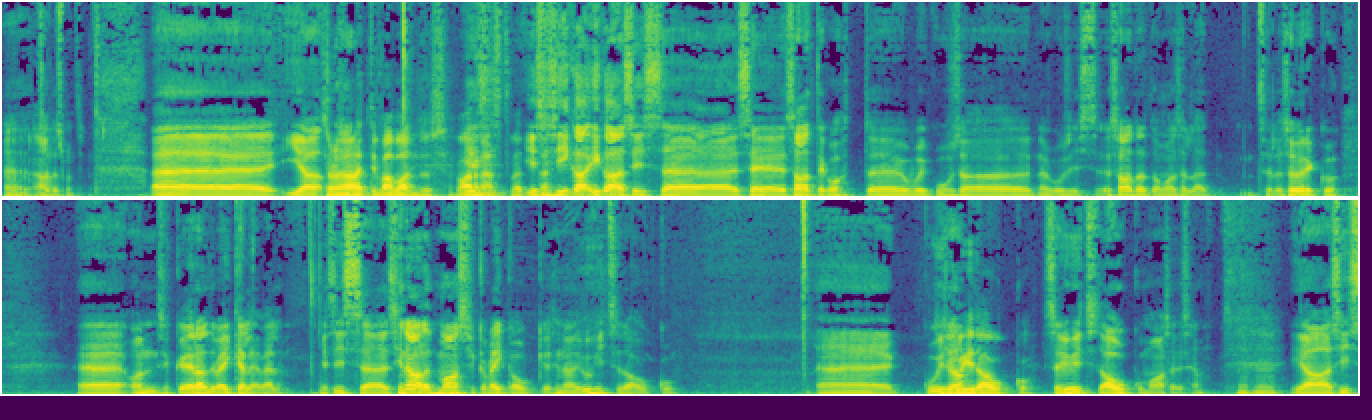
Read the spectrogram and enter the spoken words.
selles mõttes Äh, ja sul on alati vabandus varnast võtta. ja siis iga, iga siis äh, see saatekoht äh, või kuhu sa nagu siis saadad oma selle, selle sõõriku, on niisugune eraldi väike level. ja siis sina oled maas niisugune väike auk ja sina juhid seda auku. Kui sa juhid auku? sa juhid seda auku maa sees, jah mm. -hmm. ja siis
